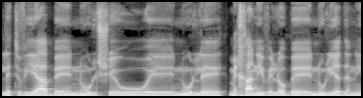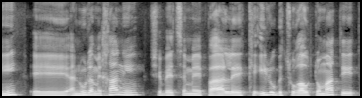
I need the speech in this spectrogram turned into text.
לתביעה בנול שהוא נול מכני ולא בנול ידני. הנול המכני שבעצם פעל כאילו בצורה אוטומטית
